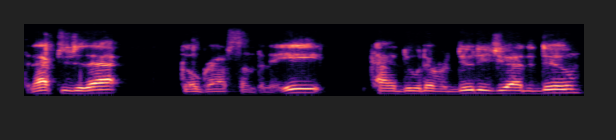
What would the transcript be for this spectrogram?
Then after you do that, go grab something to eat, kind of do whatever duties you had to do,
